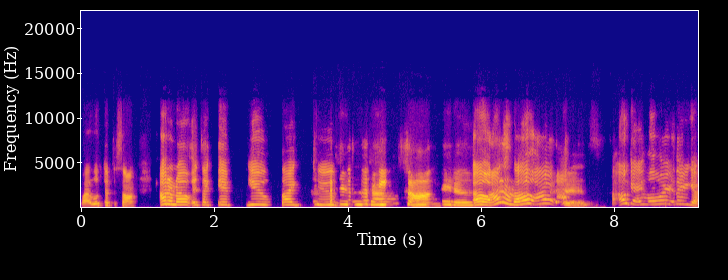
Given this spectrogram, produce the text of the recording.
"Well, I looked up the song. I don't know. It's like if you like to." the theme song. Potatoes. Oh, I don't know. I, It is. I okay. Well, we're, there you go.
